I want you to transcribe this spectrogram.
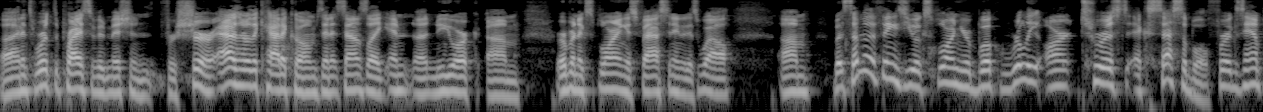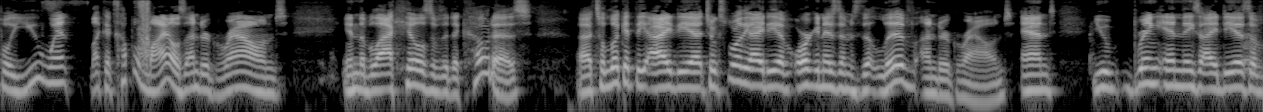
uh, and it's worth the price of admission for sure. As are the catacombs, and it sounds like in uh, New York, um, urban exploring is fascinating as well. Um, but some of the things you explore in your book really aren't tourist accessible. For example, you went like a couple miles underground in the Black Hills of the Dakotas. Uh, to look at the idea, to explore the idea of organisms that live underground. And you bring in these ideas of,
